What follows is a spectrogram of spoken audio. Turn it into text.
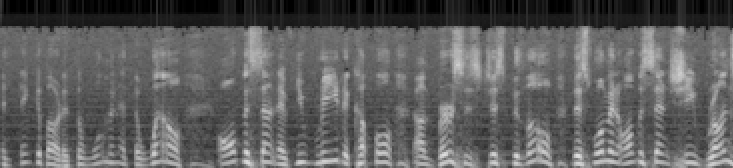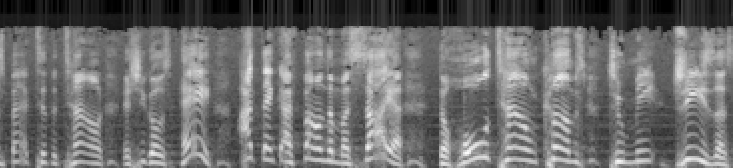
And think about it. The woman at the well, all of a sudden, if you read a couple uh, verses just below, this woman, all of a sudden, she runs back to the town and she goes, Hey, I think I found the Messiah. The whole town comes to meet Jesus.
